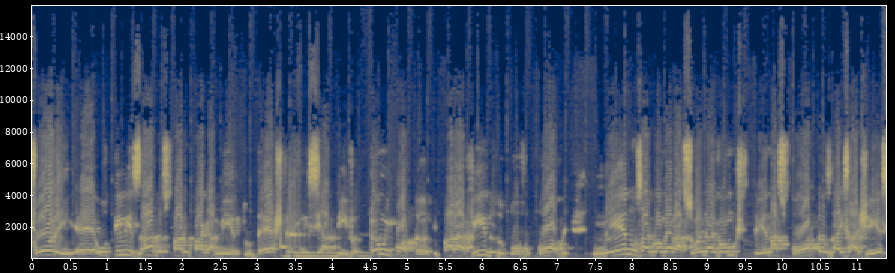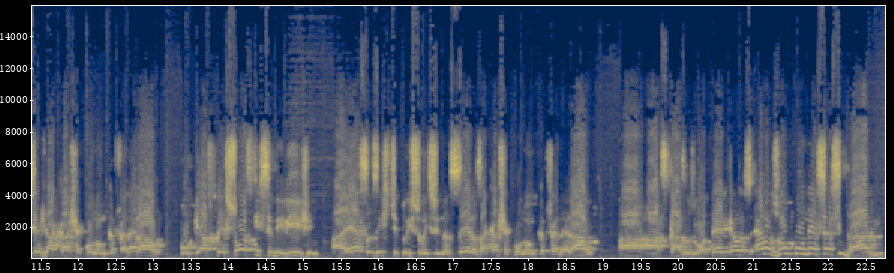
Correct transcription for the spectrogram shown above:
forem é, utilizadas para o pagamento desta iniciativa tão importante para a vida do povo pobre, menos aglomerações nós vamos ter nas portas das agências da Caixa Econômica Federal. Porque as pessoas que se dirigem a essas instituições financeiras, a Caixa Econômica Federal, a, as casas lotéricas, elas, elas vão por necessidade,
